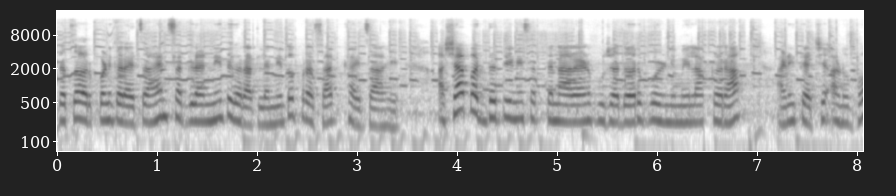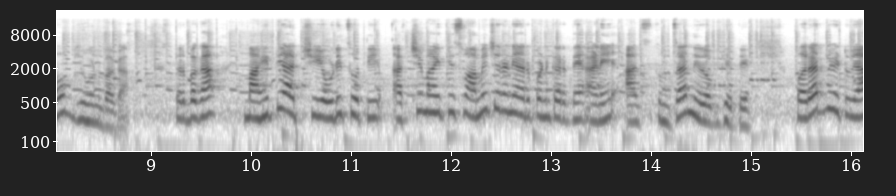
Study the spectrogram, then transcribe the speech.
त्याचं अर्पण करायचं आहे आणि सगळ्यांनी ते घरातल्यांनी तो प्रसाद खायचा आहे. अशा पद्धतीने सत्यनारायण पूजा दर पौर्णिमेला करा आणि त्याचे अनुभव घेऊन बघा. तर बघा माहिती आजची एवढीच होती. आजची माहिती स्वामीचरणी अर्पण करते आणि आज तुमचा निरोप घेते. परत भेटूया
